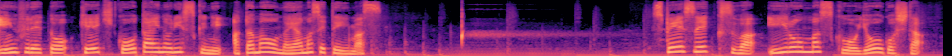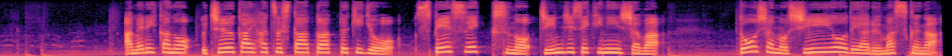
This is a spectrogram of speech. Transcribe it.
インフレと景気後退のリスクに頭を悩ませています。スペース X はイーロン・マスクを擁護した。アメリカの宇宙開発スタートアップ企業スペース X の人事責任者は、同社の CEO であるマスクが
